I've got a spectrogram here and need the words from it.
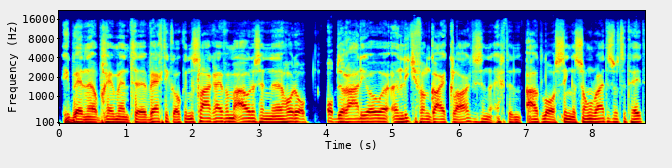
Ik ben uh, op een gegeven moment werkte ik ook in de slagerij van mijn ouders en hoorde op, op de radio een liedje van Guy Clark. Dus een echt een outlaw singer-songwriter, zoals het heet.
